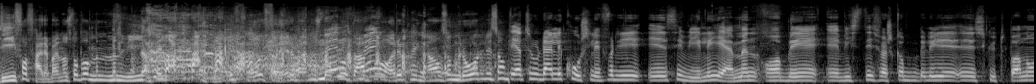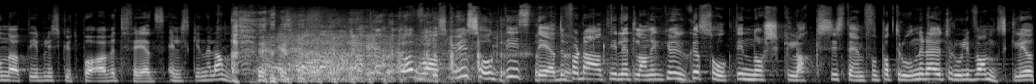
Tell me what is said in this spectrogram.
de får færre bein å stå på, men, men vi, vi får flere bein å stå Men- på. Det er men- bare penga som rår, liksom. Jeg tror det er litt koselig for de eh, sivile i Jemen å bli, eh, hvis de først skal bli skutt på av noen, at de blir skutt på av et fredselskende land. og hva skulle vi solgt i stedet for da til et land? Vi kunne ikke ha solgt i norsk laks istedenfor patroner. Det er utrolig vanskelig å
